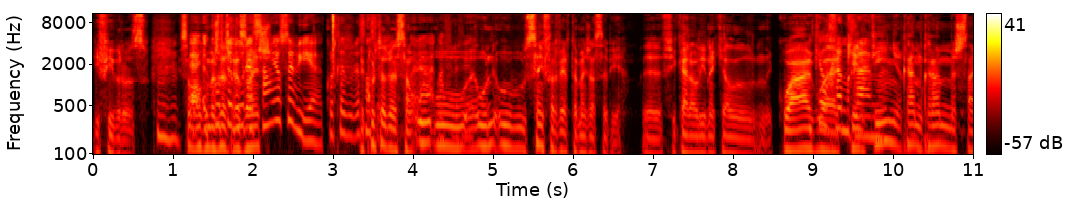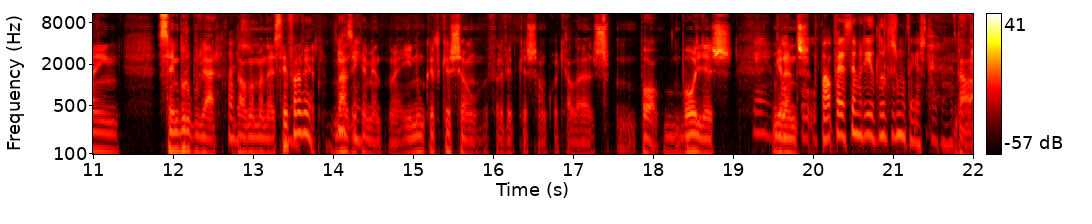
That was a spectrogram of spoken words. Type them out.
e fibroso. Uhum. São algumas a curta das razões. Duração eu sabia. Curta duração. A curta duração. O, o, o, o, sem ferver também já sabia. Uh, ficar ali naquele. com a água quentinha, ramo-ramo, mas sem sem borbulhar, pois. de alguma maneira, sem ferver, sim, basicamente, sim. não é? E nunca de caixão, ferver de caixão, com aquelas bolhas sim. grandes. O, o Paulo parece a Maria de Lourdes Modesto agora.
